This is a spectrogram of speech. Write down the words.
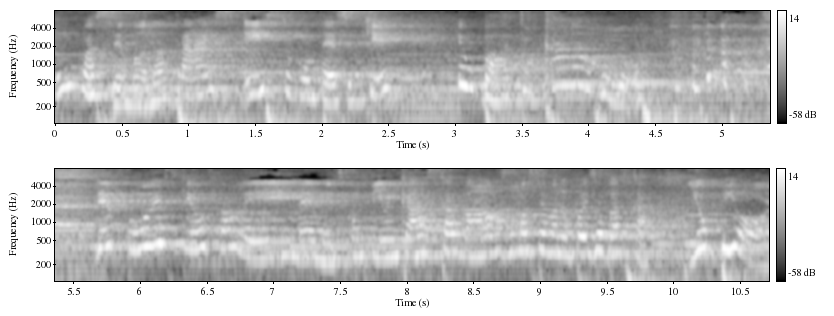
uma semana atrás, que acontece o quê? Eu bato o carro. Depois que eu falei, né? Muitos confiam em carros cavalos, uma semana depois eu o carro. E o pior,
